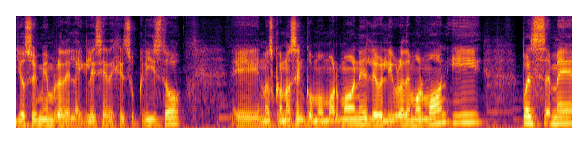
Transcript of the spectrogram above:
yo soy miembro de la Iglesia de Jesucristo. Eh, nos conocen como mormones, leo el libro de Mormón y pues me,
